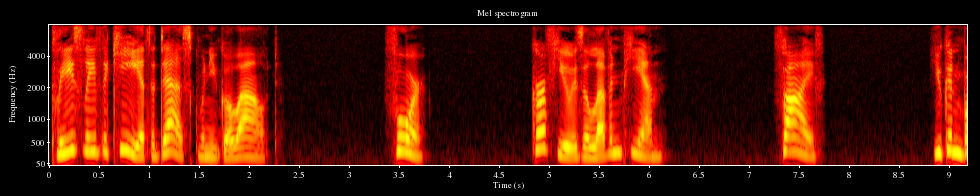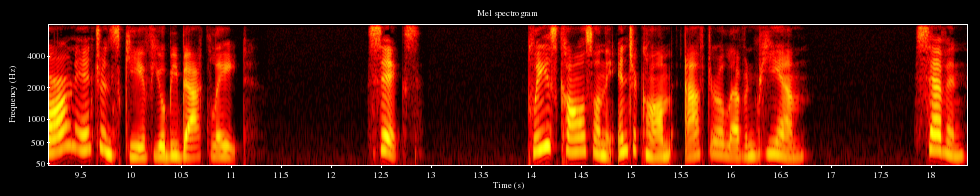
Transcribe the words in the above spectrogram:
Please leave the key at the desk when you go out. 4. Curfew is 11 p.m. 5. You can borrow an entrance key if you'll be back late. 6. Please call us on the intercom after 11 p.m. 7.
